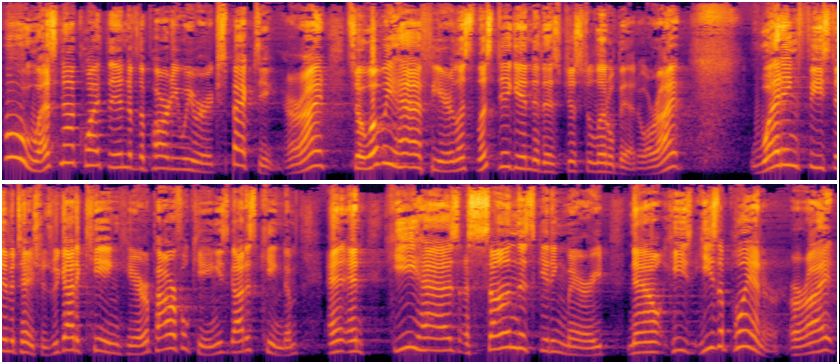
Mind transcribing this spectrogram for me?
Whew, that's not quite the end of the party we were expecting, all right? So what we have here, let's let's dig into this just a little bit, all right? Wedding feast invitations. We got a king here, a powerful king. He's got his kingdom, and, and he has a son that's getting married. Now, he's, he's a planner, all right?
